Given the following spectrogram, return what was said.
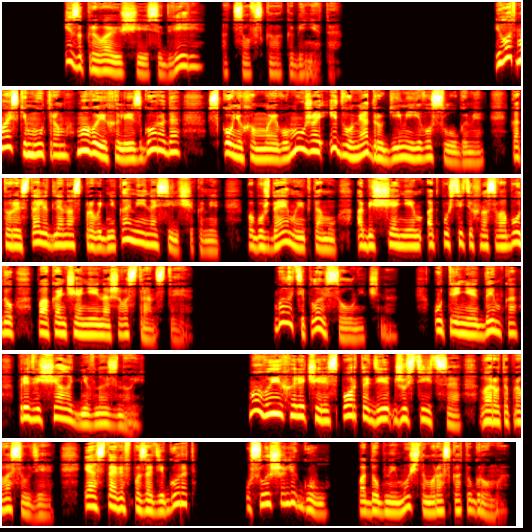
и закрывающиеся двери отцовского кабинета. И вот майским утром мы выехали из города с конюхом моего мужа и двумя другими его слугами, которые стали для нас проводниками и носильщиками, побуждаемые к тому обещанием отпустить их на свободу по окончании нашего странствия. Было тепло и солнечно. Утренняя дымка предвещала дневной зной. Мы выехали через порта ди Джустиция, ворота правосудия, и, оставив позади город, услышали гул, подобный мощному раскату грома.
